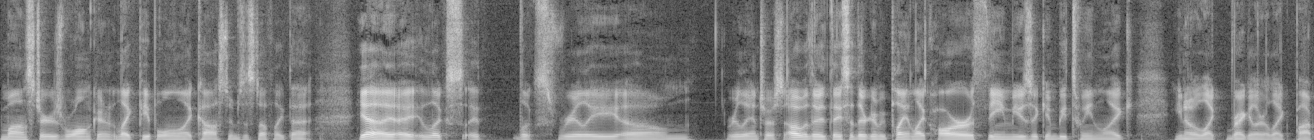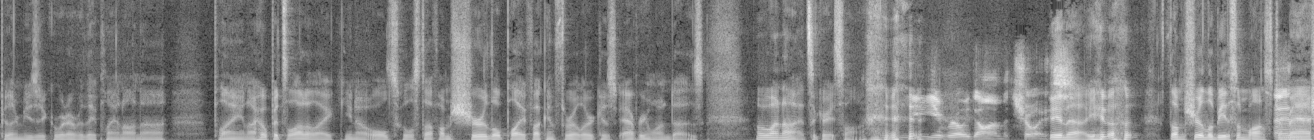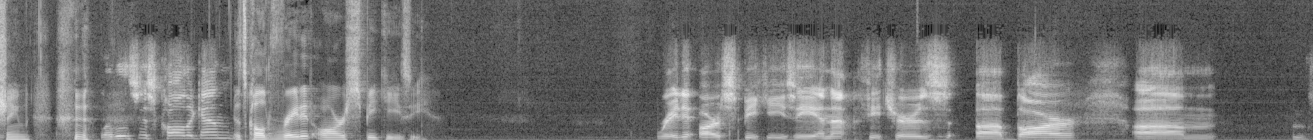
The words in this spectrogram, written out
monsters walking like people in like costumes and stuff like that. Yeah, I, I, it looks it looks really um really interesting. Oh, they they said they're gonna be playing like horror theme music in between like you know like regular like popular music or whatever they plan on uh playing. I hope it's a lot of like you know old school stuff. I'm sure they'll play fucking Thriller because everyone does. Well, why not? It's a great song. you, you really don't have a choice. you know, you know. So I'm sure there'll be some monster And- mashing. What is this called again? It's called Rated R Speakeasy. Rated R Speakeasy, and that features a bar, um,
